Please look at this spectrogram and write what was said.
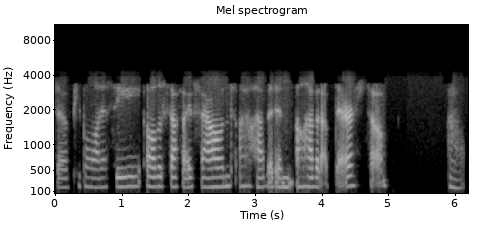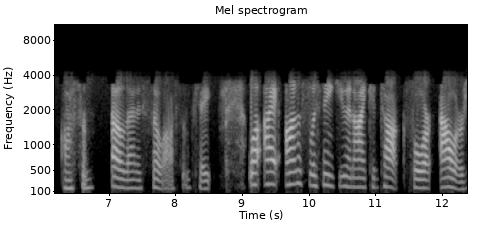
So if people want to see all the stuff I've found, I'll have it and I'll have it up there. So. Oh, awesome. Oh, that is so awesome, Kate. Well, I honestly think you and I could talk for hours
